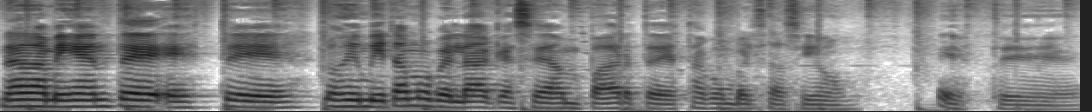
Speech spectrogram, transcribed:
nada, mi gente, este, los invitamos, ¿verdad?, que sean parte de esta conversación. Este,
